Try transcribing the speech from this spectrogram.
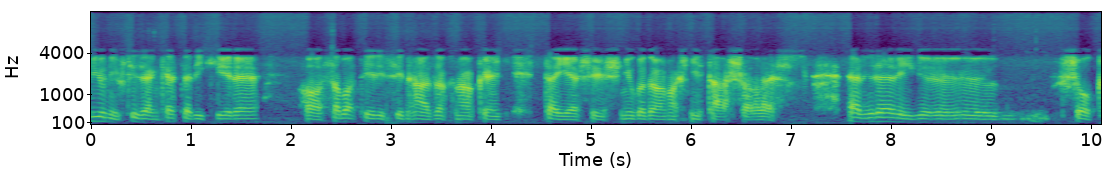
június 12-ére a szabadtéri színházaknak egy teljes és nyugodalmas nyitása lesz. El, elég ö, sok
